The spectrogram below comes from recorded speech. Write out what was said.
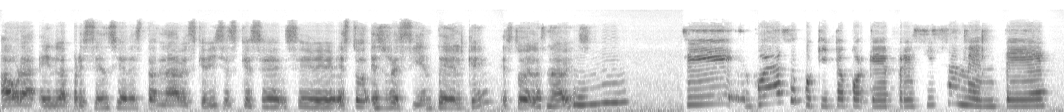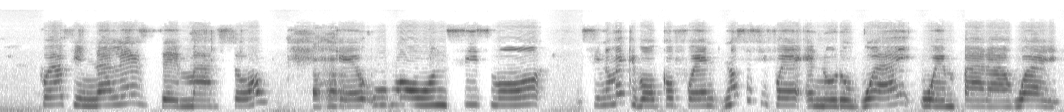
Ahora, en la presencia de estas naves que dices que se... se ¿Esto es reciente el qué? ¿Esto de las naves? Sí, fue hace poquito porque precisamente fue a finales de marzo que hubo un sismo si no me equivoco, fue en, no sé si fue en Uruguay o en Paraguay.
